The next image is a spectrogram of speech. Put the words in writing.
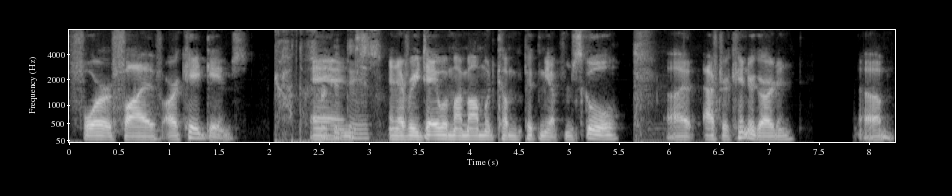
four or five arcade games. God, And and every day when my mom would come pick me up from school uh, after kindergarten, um,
